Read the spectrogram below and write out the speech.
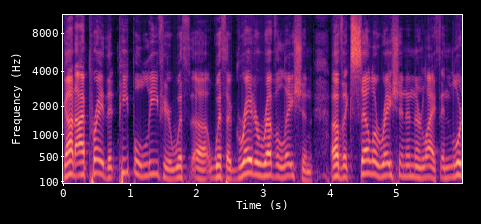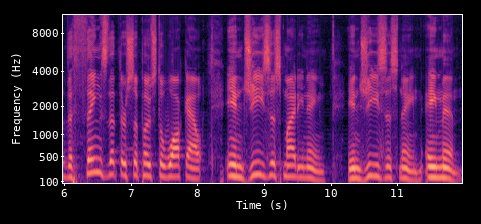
God, I pray that people leave here with, uh, with a greater revelation of acceleration in their life. And Lord, the things that they're supposed to walk out in Jesus' mighty name. In Jesus' name. Amen.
